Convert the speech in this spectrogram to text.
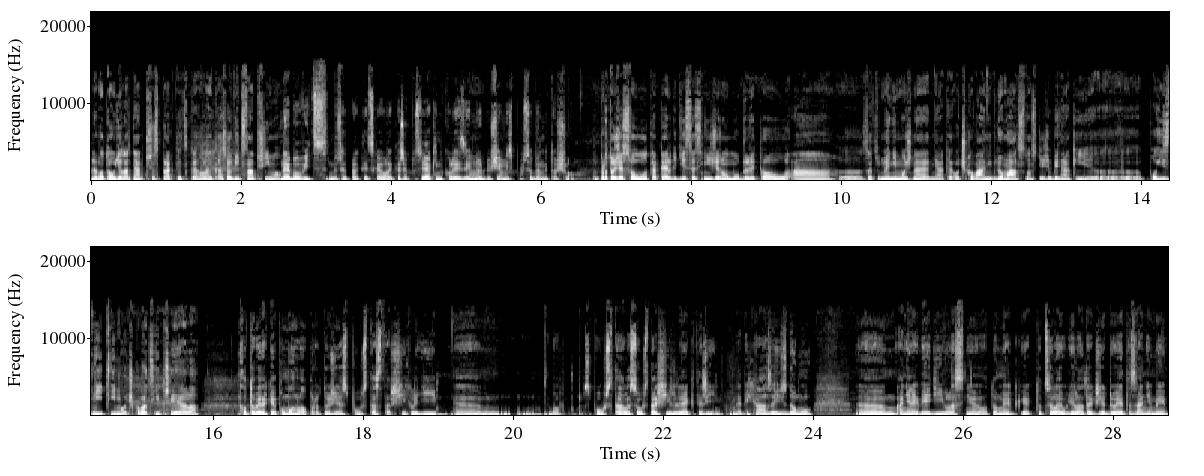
Nebo to udělat nějak přes praktického lékaře, víc napřímo? Nebo víc přes praktického lékaře, prostě jakýmkoliv zjednodušeným hmm. způsobem mi to šlo. Protože jsou také lidi se sníženou mobilitou a e, zatím není možné nějaké očkování v domácnosti, že by nějaký e, pojízdný tým očkovací přijel a No to by také pomohlo, protože spousta starších lidí, e, nebo spousta, ale jsou starší lidé, kteří nevycházejí z domu, e, ani nevědí vlastně o tom, jak, jak to celé udělat, takže dojet za nimi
